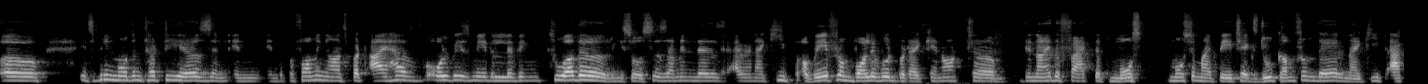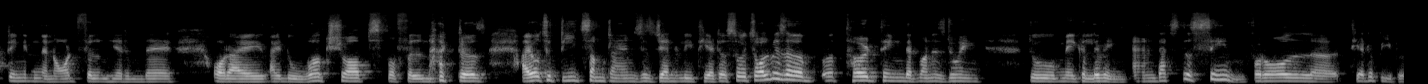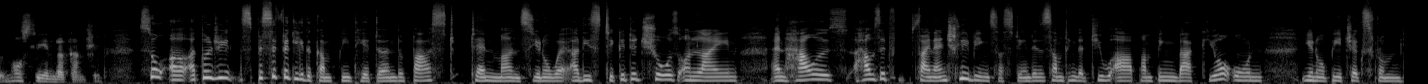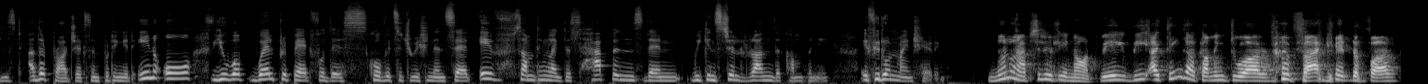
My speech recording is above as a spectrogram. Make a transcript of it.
Uh, it's been more than 30 years in, in, in the performing arts, but I have always made a living through other resources. I mean, there's, I mean, I keep away from Bollywood, but I cannot uh, deny the fact that most most of my paychecks do come from there and i keep acting in an odd film here and there or i, I do workshops for film actors. I also teach sometimes it's generally theater. So it's always a, a third thing that one is doing to make a living and that's the same for all uh, theater people mostly in the country So, uh, Atulji, specifically the company theatre in the past 10 months, you know, where are these ticketed shows online and how is how is it financially being sustained? Is it something that you are pumping back your own, you know, paychecks from these other projects and putting it in or you were well prepared for this COVID situation and said if something like this happens then we can still run the company if you don't mind sharing. No, no, absolutely not. We, we, I think, are coming to our fag end of our,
